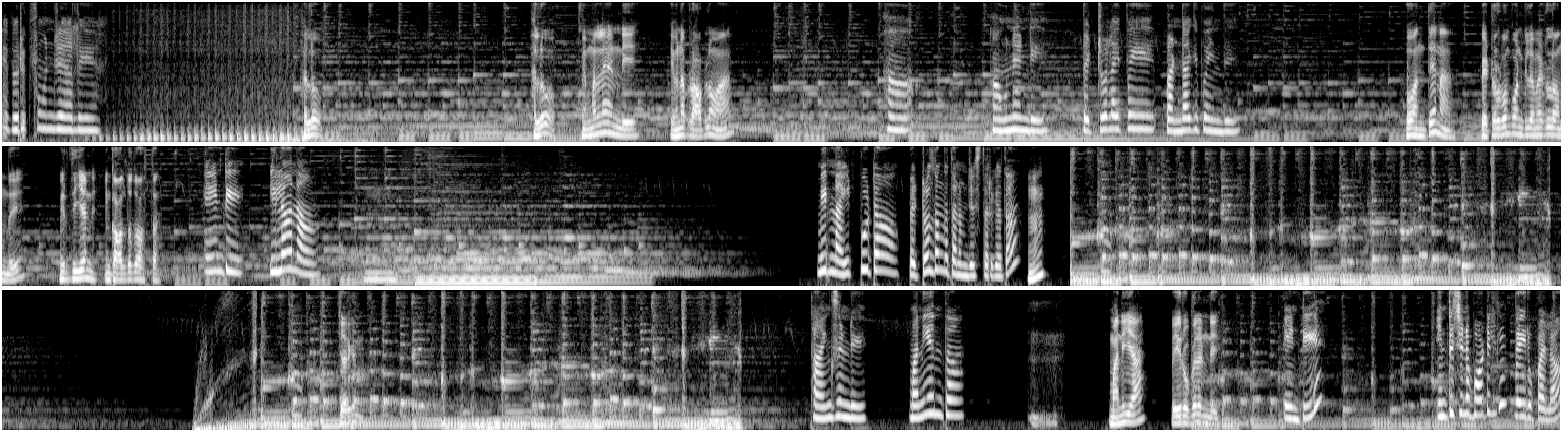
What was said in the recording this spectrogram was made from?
ఎవరికి ఫోన్ చేయాలి? Hello. Hello మిమ్మల్నే అండి. ఏమైనా ప్రాబ్లమా? హా, అవునండి. పెట్రోల్ అయిపోయి బండాగిపోయింది ఓ అంతేనా? పెట్రోల్ బంక్ వన్ కిలోమీటర్లో ఉంది. మీరు తీయండి నేను కాల్తో తోస్తా. ఏంటి? ఇలానా? మ్మ్. మీరు నైట్ పూట పెట్రోల్ దొంగతనం చేస్తారు కదా? జరగండి. థ్యాంక్స్ అండి. మనీ ఎంత? మనీయా? వెయ్యి రూపాయలండి. ఏంటి? ఇంత చిన్న బాటిల్కి వెయ్యి రూపాయలా?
